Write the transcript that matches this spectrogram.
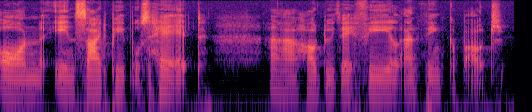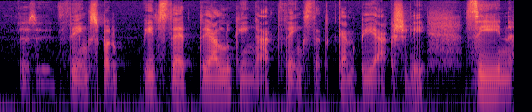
on inside people's head uh, how do they feel and think about uh, things but instead they are looking at things that can be actually seen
